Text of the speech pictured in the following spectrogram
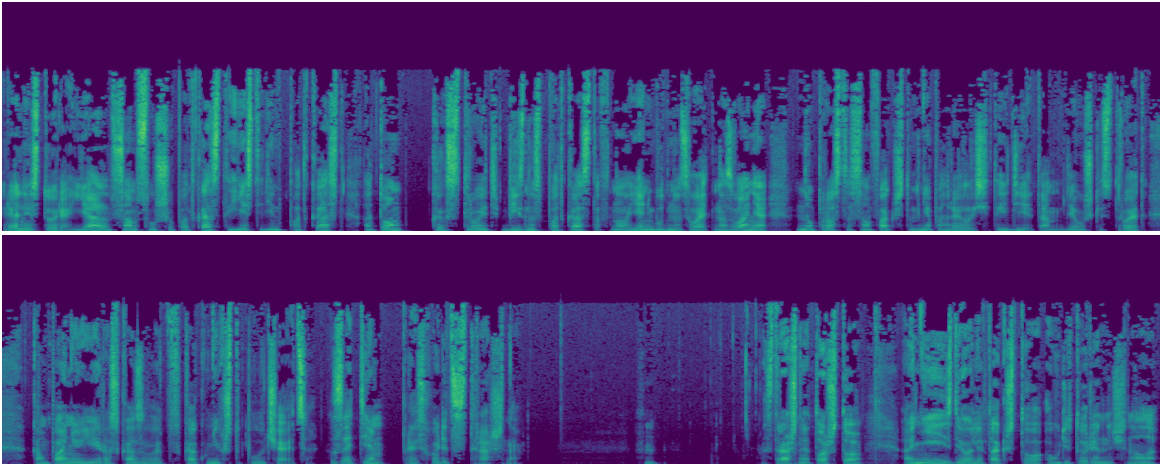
Реальная история. Я сам слушаю подкасты, есть один подкаст о том, как строить бизнес подкастов. Но я не буду называть название, но просто сам факт, что мне понравилась эта идея. Там девушки строят компанию и рассказывают, как у них что получается. Затем происходит страшное. Хм. Страшное то, что они сделали так, что аудитория начинала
